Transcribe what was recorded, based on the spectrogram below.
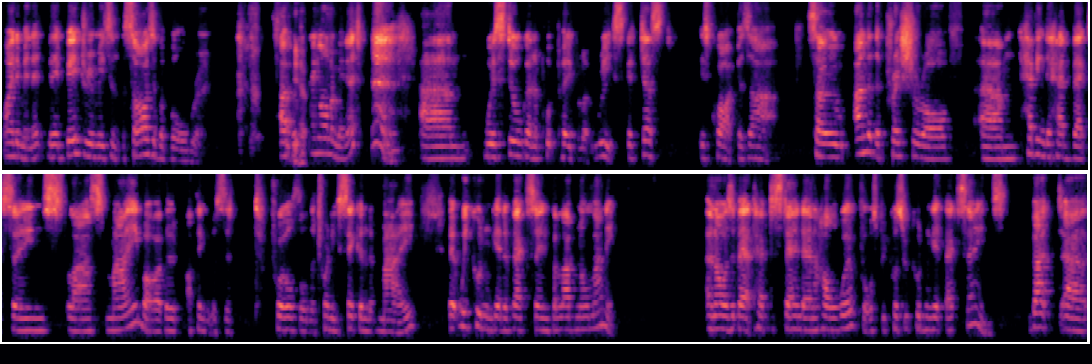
wait a minute, their bedroom isn't the size of a ballroom. so yeah. hang on a minute, um, we're still going to put people at risk. It just is quite bizarre. So under the pressure of um, having to have vaccines last May by the, I think it was the 12th or the 22nd of May, that we couldn't get a vaccine for love nor money. And I was about to have to stand down a whole workforce because we couldn't get vaccines. But uh,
